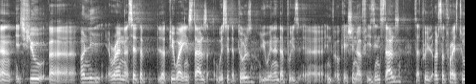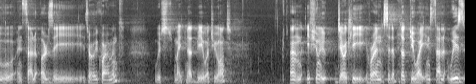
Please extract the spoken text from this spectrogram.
And if you uh, only run setup.py installs with setup tools, you will end up with uh, invocation of is installs that will also try to install all the, the requirements, which might not be what you want. And if you directly run setup.py install with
